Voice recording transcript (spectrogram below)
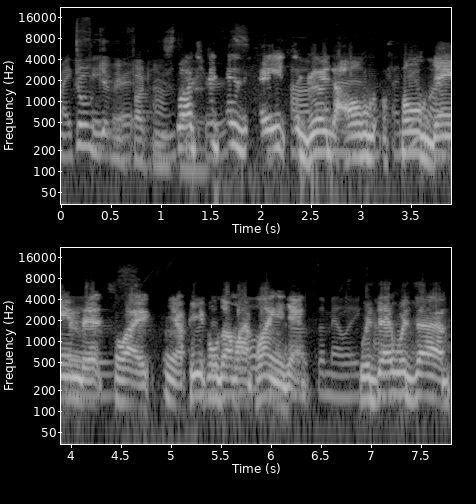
my Don't get me fucking um, started. Well, it's because eight's a Um, good and then whole a full game that's like you know people don't mind playing development again. the With that, with the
